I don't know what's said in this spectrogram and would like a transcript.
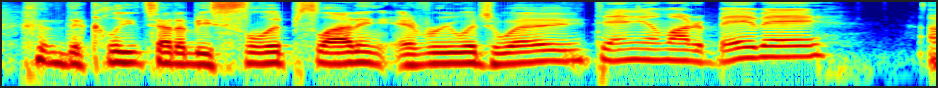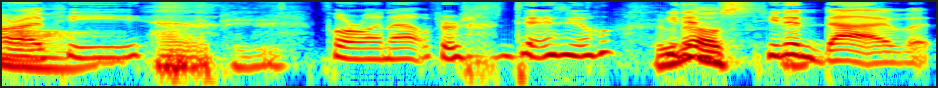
the cleats had to be slip sliding every which way. Daniel Imatorbhebhe, R.I.P. Oh, R.I.P. Pour one out for Daniel. Who he knows? Didn't, he didn't die, but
